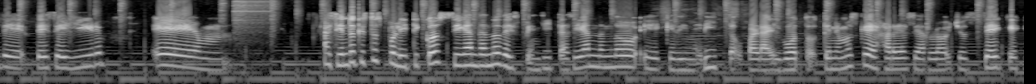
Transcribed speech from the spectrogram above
de, de seguir em, haciendo que estos políticos sigan dando despensitas, sigan dando eh, que dinerito para el voto. Tenemos que dejar de hacerlo. Yo sé que,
